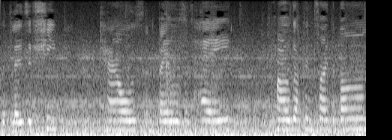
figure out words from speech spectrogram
with loads of sheep, cows, and bales of hay piled up inside the barn.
